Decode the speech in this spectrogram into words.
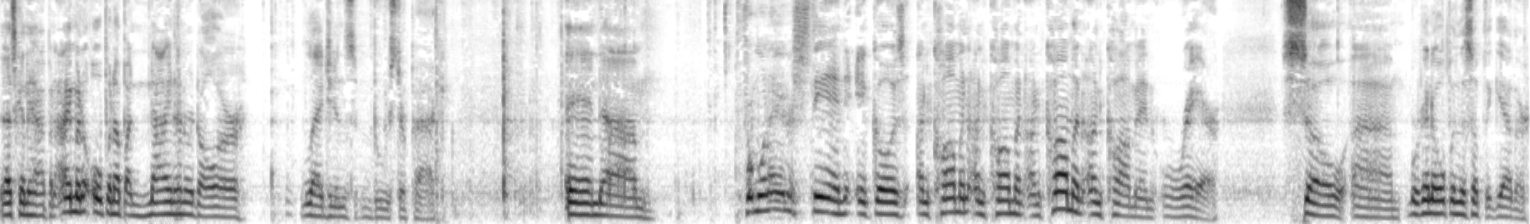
That's going to happen. I'm going to open up a $900 Legends booster pack. And um, from what I understand, it goes uncommon, uncommon, uncommon, uncommon, rare. So um, we're going to open this up together.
